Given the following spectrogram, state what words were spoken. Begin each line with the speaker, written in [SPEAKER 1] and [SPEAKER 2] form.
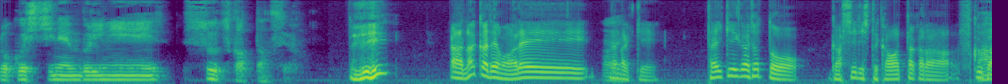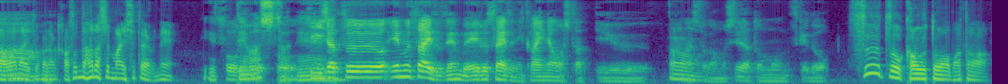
[SPEAKER 1] 6、7年ぶりにスーツ買ったんですよ。
[SPEAKER 2] え？あ、中でもあれ、
[SPEAKER 1] はい
[SPEAKER 2] なんだっけ、体型がちょっとがっしりして変わったから、服が合わないとか、なんかそんな話前にしてたよね。
[SPEAKER 3] 言ってました
[SPEAKER 1] そうそうそう
[SPEAKER 3] ね。
[SPEAKER 1] T シャツ M サイズ全部 L サイズに買い直したっていう
[SPEAKER 2] うん
[SPEAKER 1] 話とかもしてたと思うんですけど。
[SPEAKER 2] スーツを買うとはまた、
